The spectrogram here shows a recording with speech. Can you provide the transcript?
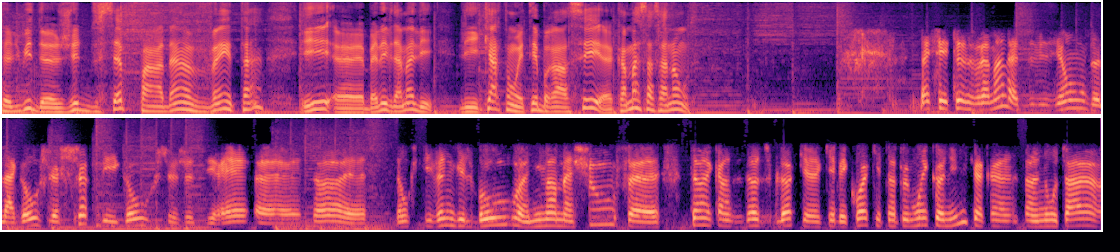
celui de Gilles Duceppe pendant 20 ans. Et euh, bien évidemment, les, cartes ont été brassées. Euh, comment ça s'annonce? Ben, c'est vraiment la division de la gauche, le choc des gauches, je dirais. Euh, donc, Stephen Guilbeault, Nima Machouf, euh, tu un candidat du Bloc québécois qui est un peu moins connu, qui un auteur,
